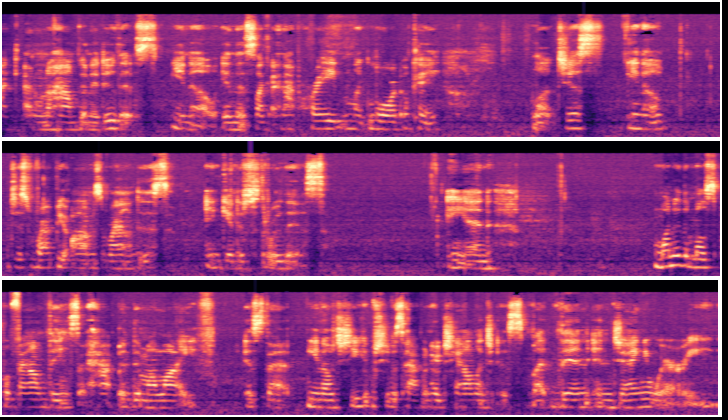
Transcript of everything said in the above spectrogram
I, I don't know how I'm going to do this, you know. And it's like, and I prayed, and like, Lord, okay, look, just you know, just wrap your arms around us and get us through this. And one of the most profound things that happened in my life is that you know she she was having her challenges, but then in January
